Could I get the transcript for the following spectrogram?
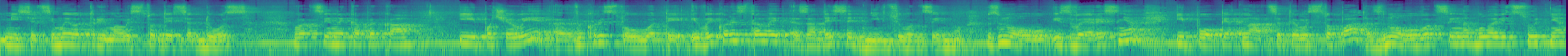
місяці ми отримали 110 доз вакцини КПК і почали е, використовувати. І використали за 10 днів цю вакцину. Знову із вересня і по 15 листопада знову вакцина була відсутня.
